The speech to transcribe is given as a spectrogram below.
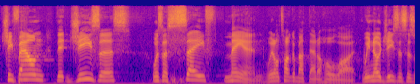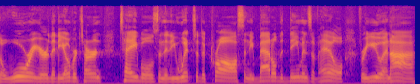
She found that Jesus was a safe man. We don't talk about that a whole lot. We know Jesus is a warrior, that he overturned tables and that he went to the cross and he battled the demons of hell for you and I.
